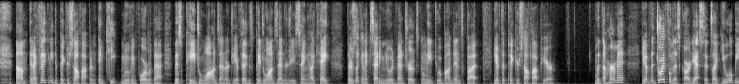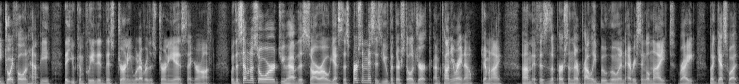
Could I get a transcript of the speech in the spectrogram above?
um, and I feel like you need to pick yourself up and, and keep moving forward with that. This Page of Wands energy. I feel like this Page of Wands energy is saying, like, hey, there's like an exciting new adventure that's going to lead to abundance, but you have to pick yourself up here. With the Hermit, you have the joyfulness card. Yes, it's like you will be joyful and happy that you completed this journey, whatever this journey is that you're on. With the Seven of Swords, you have this sorrow. Yes, this person misses you, but they're still a jerk. I'm telling you right now, Gemini. Um, if this is a person, they're probably boohooing every single night, right? But guess what?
